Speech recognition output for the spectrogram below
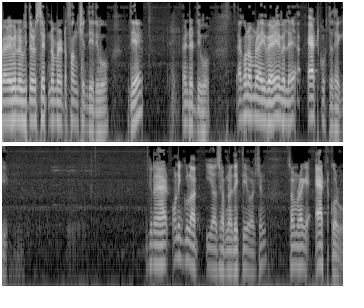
ভ্যারিয়েবলের ভিতরে সেট নামের একটা ফাংশন দিয়ে দেব। দিয়ে এন্টার দেব। এখন আমরা এই ভ্যারিয়েবলে অ্যাড করতে থাকি। এখানে অ্যাড অনেকগুলো ই আছে, আপনারা দেখতেই পাচ্ছেন সো আমরা আগে অ্যাড করব।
